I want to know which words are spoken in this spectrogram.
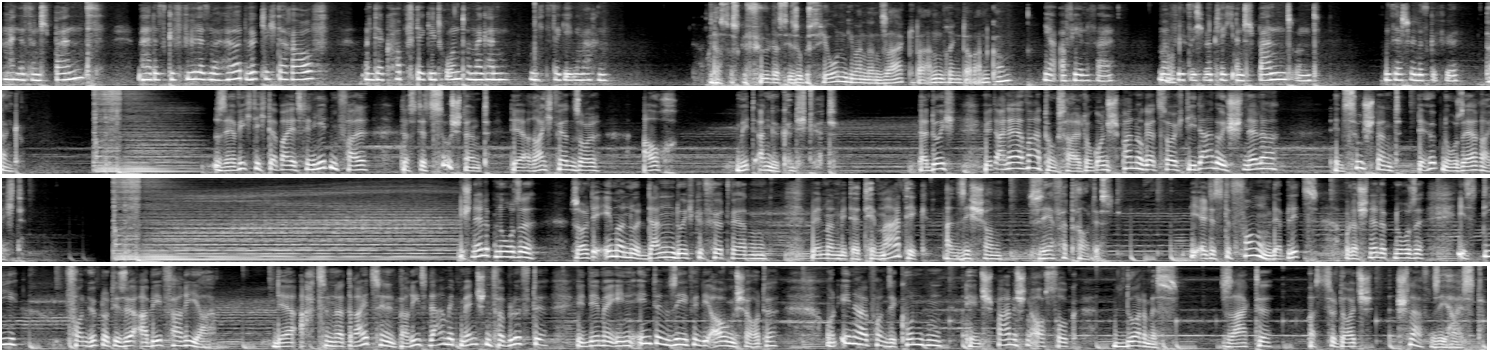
Man ist entspannt, man hat das Gefühl, also man hört wirklich darauf und der Kopf, der geht runter, man kann nichts dagegen machen. Und hast du das Gefühl, dass die Suggestionen, die man dann sagt oder anbringt, auch ankommen? Ja, auf jeden Fall. Man okay. fühlt sich wirklich entspannt und ein sehr schönes Gefühl. Danke. Sehr wichtig dabei ist in jedem Fall, dass der Zustand der erreicht werden soll, auch mit angekündigt wird. Dadurch wird eine Erwartungshaltung und Spannung erzeugt, die dadurch schneller den Zustand der Hypnose erreicht. Die Schnellhypnose sollte immer nur dann durchgeführt werden, wenn man mit der Thematik an sich schon sehr vertraut ist. Die älteste Form der Blitz- oder Schnellhypnose ist die von Hypnotiseur Abbé Faria, der 1813 in Paris damit Menschen verblüffte, indem er ihnen intensiv in die Augen schaute und innerhalb von Sekunden den spanischen Ausdruck duermes sagte, was zu Deutsch schlafen Sie heißt.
